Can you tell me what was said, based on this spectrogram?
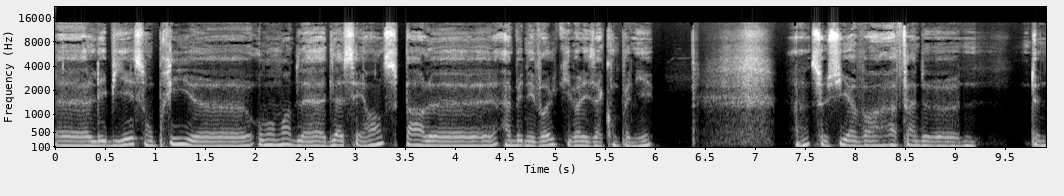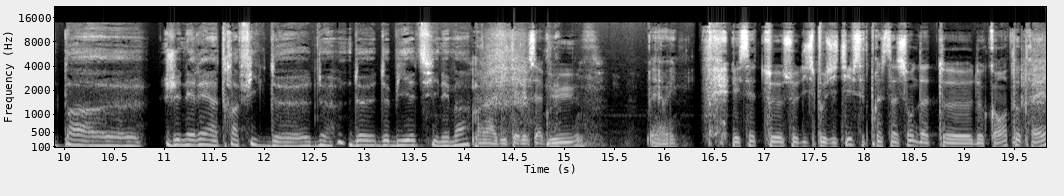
Euh, les billets sont pris euh, au moment de la, de la séance par le, un bénévole qui va les accompagner. Hein, ceci avant, afin de, de ne pas euh, générer un trafic de, de, de, billets de cinéma. Voilà, éviter les abus. Eh oui. Et cette, ce dispositif, cette prestation date de quand à peu près?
